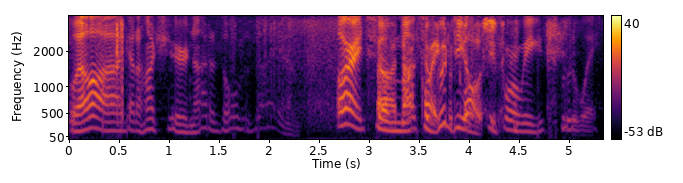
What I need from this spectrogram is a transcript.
Well, I got a hunch you're not as old as I am. All right, some Uh, some quite, good deals close. before we scoot away.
